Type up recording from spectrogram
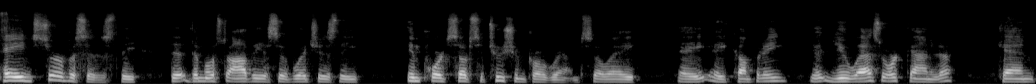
paid services, the, the, the most obvious of which is the import substitution program. So a, a, a company, uh, US or Canada, can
